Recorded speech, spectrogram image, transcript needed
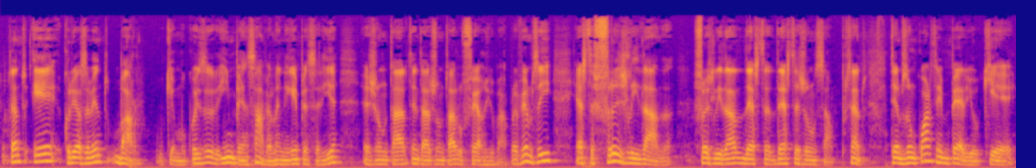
Portanto, é, curiosamente, barro, o que é uma coisa impensável, nem ninguém pensaria a juntar, tentar juntar o ferro e o barro. Para vermos aí esta fragilidade, fragilidade desta, desta junção. Portanto, temos um quarto império que é,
